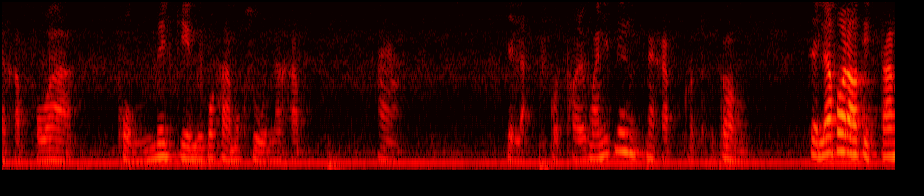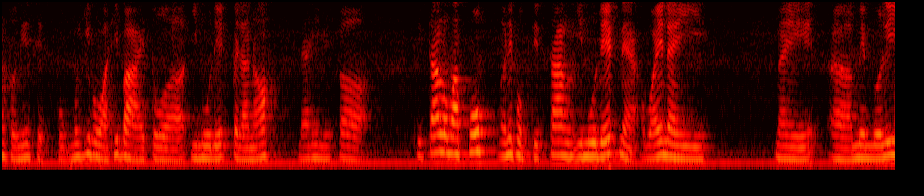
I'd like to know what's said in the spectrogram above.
นะครับ เพราะว่าผมเล่นเกม Xbox 360 นะครับ อ่า เสร็จละ กดถอยออกมานิดนึงนะครับ กดถอยกล้อง ร็จแล้วพอเราติดตั้งตัวนี้เสร็จปุ๊บเมื่อกี้ผมอธิบายตัว e m u d e c ไปแล้วเนาะแล้วทีนี้ก็ติดตั้งลงมาปุ๊บวันนี้ผมติดตั้ง e m u d e c เนี่ยไว้ในในเอ่อ memory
